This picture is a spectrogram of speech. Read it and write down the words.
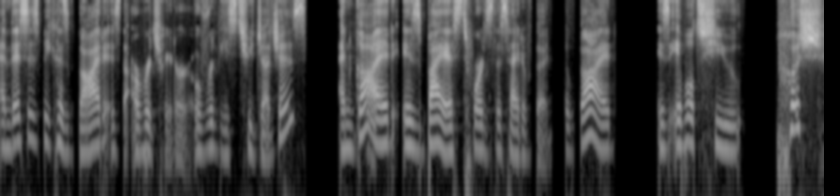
And this is because God is the arbitrator over these two judges, and God is biased towards the side of good. So God is able to push,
